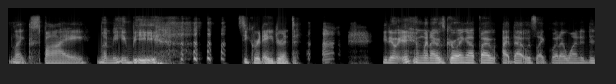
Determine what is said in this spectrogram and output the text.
like spy let me be secret agent you know when i was growing up I, I that was like what i wanted to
